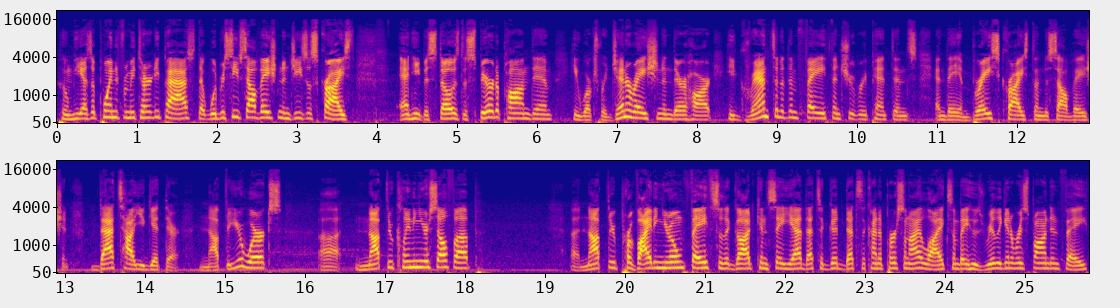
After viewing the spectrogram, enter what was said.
whom he has appointed from eternity past, that would receive salvation in Jesus Christ. And he bestows the Spirit upon them. He works regeneration in their heart. He grants unto them faith and true repentance, and they embrace Christ unto salvation. That's how you get there. Not through your works, uh, not through cleaning yourself up, uh, not through providing your own faith so that God can say, "Yeah, that's a good, that's the kind of person I like, somebody who's really going to respond in faith."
